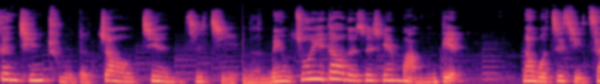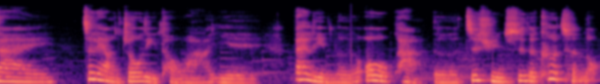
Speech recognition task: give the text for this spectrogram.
更清楚的照见自己呢没有注意到的这些盲点。那我自己在这两周里头啊，也带领了欧卡的咨询师的课程哦。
